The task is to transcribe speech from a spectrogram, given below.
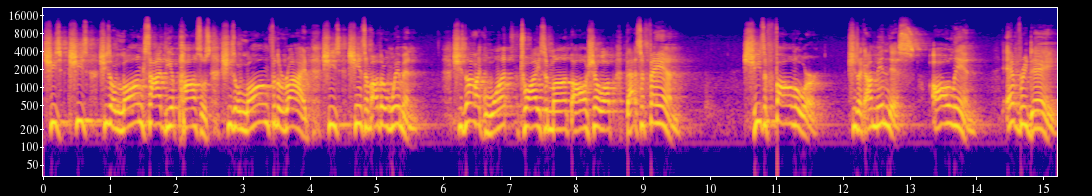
She's, she's, she's alongside the apostles. She's along for the ride. She's, she and some other women. She's not like once, twice a month, I'll show up. That's a fan. She's a follower. She's like, I'm in this, all in every day.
